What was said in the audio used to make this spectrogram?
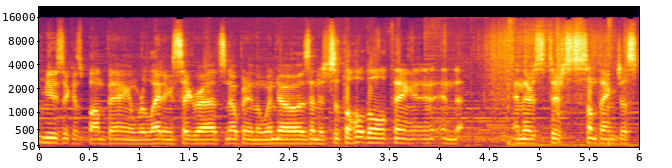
music is bumping, and we're lighting cigarettes and opening the windows, and it's just the whole the whole thing, and and, and there's there's something just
